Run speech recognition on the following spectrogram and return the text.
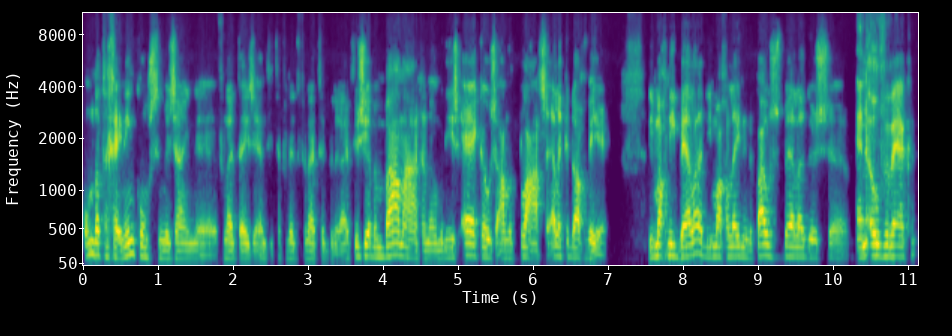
omdat er geen inkomsten meer zijn vanuit deze entiteit, vanuit, vanuit dit bedrijf. Dus die hebben een baan aangenomen. Die is airco's aan het plaatsen, elke dag weer. Die mag niet bellen, die mag alleen in de pauzes bellen. Dus, En overwerken.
